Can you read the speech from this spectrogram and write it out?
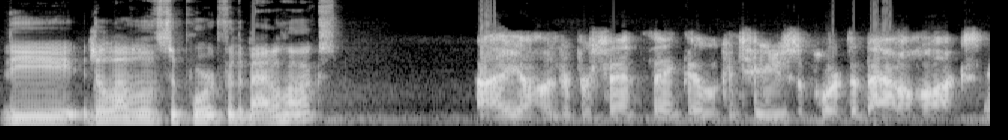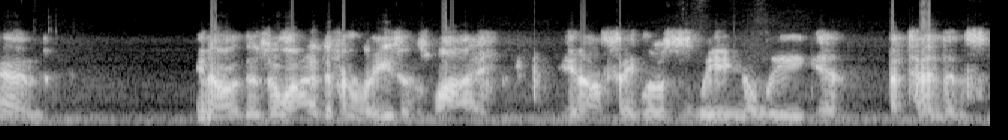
the the level of support for the Battlehawks? I 100% think they will continue to support the Battlehawks. And, you know, there's a lot of different reasons why, you know, St. Louis is leading the league in attendance.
